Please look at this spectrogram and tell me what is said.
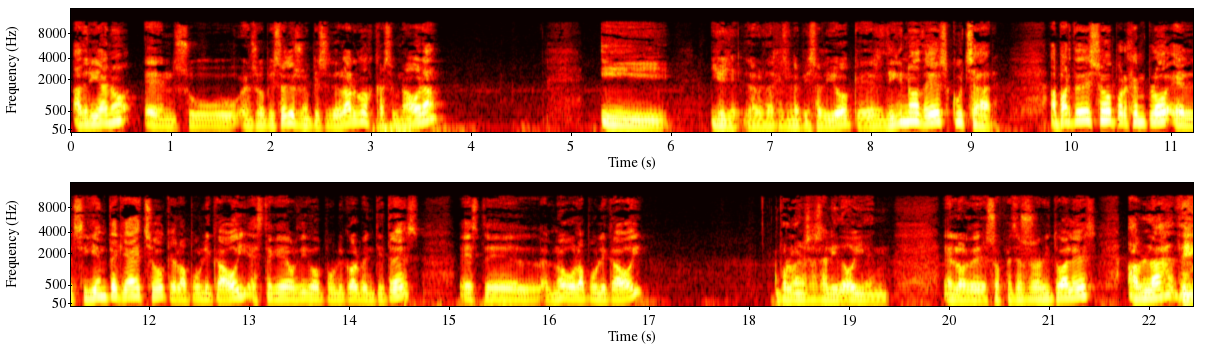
Adriano en su, en su episodio, es un episodio largo, es casi una hora. Y, y oye, la verdad es que es un episodio que es digno de escuchar. Aparte de eso, por ejemplo, el siguiente que ha hecho, que lo ha publicado hoy, este que os digo publicó el 23, este, el, nuevo lo ha publicado hoy, por lo menos ha salido hoy en, en los de sospechosos habituales, habla de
